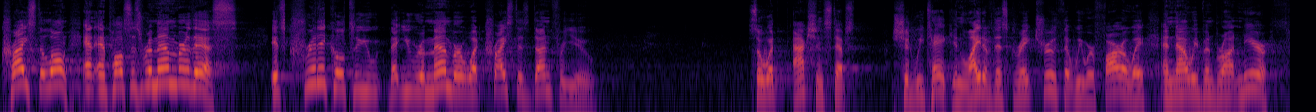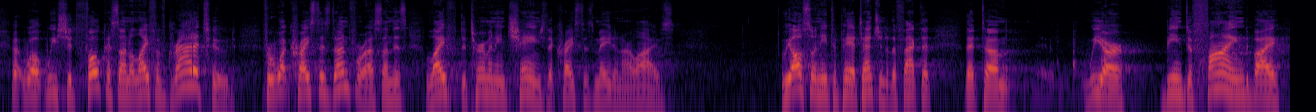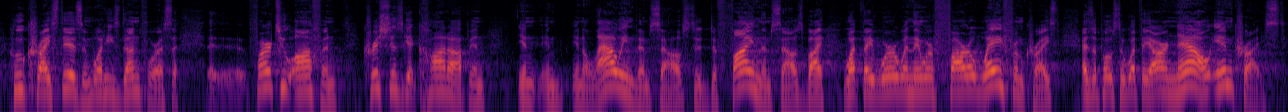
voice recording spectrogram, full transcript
Christ alone. And, and Paul says, remember this. It's critical to you that you remember what Christ has done for you. So, what action steps should we take in light of this great truth that we were far away and now we've been brought near? Uh, well, we should focus on a life of gratitude for what Christ has done for us, on this life determining change that Christ has made in our lives. We also need to pay attention to the fact that, that um, we are being defined by who Christ is and what he's done for us. Uh, far too often, Christians get caught up in, in, in, in allowing themselves to define themselves by what they were when they were far away from Christ, as opposed to what they are now in Christ.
